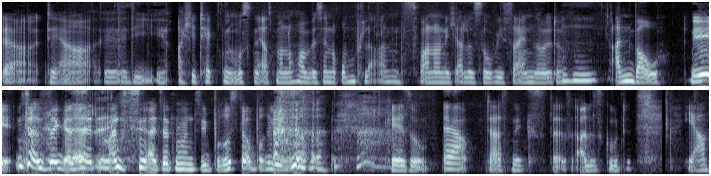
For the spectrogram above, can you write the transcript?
Der, der, äh, die Architekten mussten erstmal noch mal ein bisschen rumplanen. Es war noch nicht alles so, wie es sein sollte. Mhm. Anbau. Nee, das klingt, als hätte man als hätte man die Brüste operiert. okay, so. Ja. Da ist nichts, da ist alles gut. Ja,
